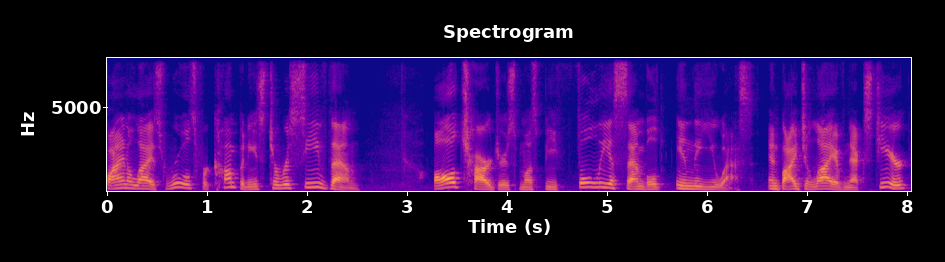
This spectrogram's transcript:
finalized rules for companies to receive them. All chargers must be fully assembled in the US, and by July of next year,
